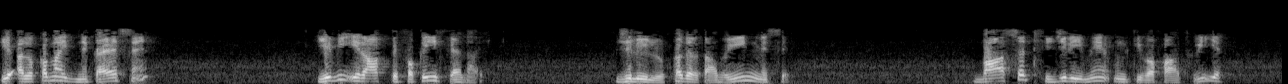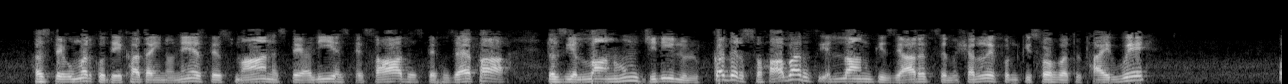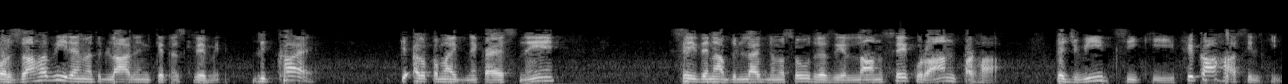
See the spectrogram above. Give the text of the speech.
یہ القمہ ابن قیس ہیں، یہ بھی عراق کے فقیر کہلائے۔ جلیل القدر تابعین میں سے باسٹھ ہجری میں ان کی وفات ہوئی ہے۔ حضرت عمر کو دیکھا تھا انہوں نے، حضرت عثمان، حضرت علی، حضرت سعد، حضرت حذیفہ رضی اللہ عنہم جلیل القدر صحابہ رضی اللہ عنہ کی زیارت سے مشرف ان کی صحبت اٹھائے ہوئے۔ اور زاہبی رحمت اللہ علیہ کے تذکرے میں لکھا ہے کہ القمہ ابن قیس نے سیدنا عبداللہ ابن مسعود رضی اللہ عنہ سے قرآن پڑھا، تجوید سیکھی، فقہ حاصل کی۔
